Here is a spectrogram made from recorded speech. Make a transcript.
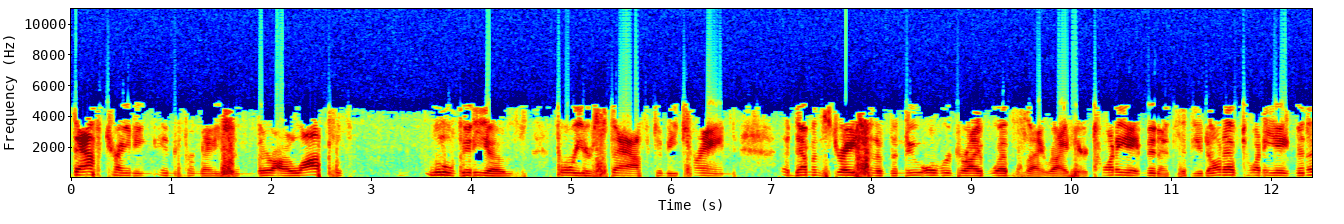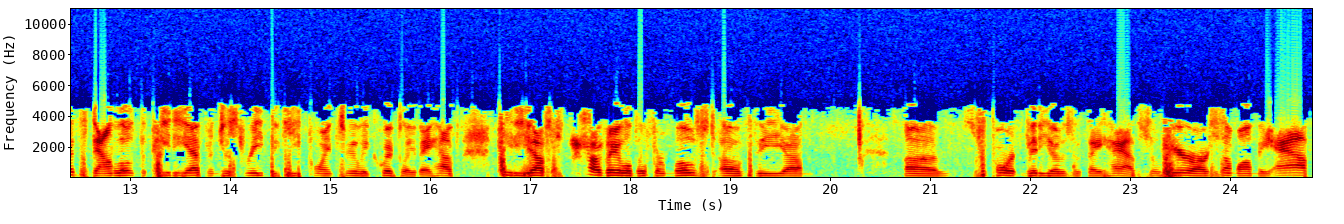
staff training information. There are lots of little videos for your staff to be trained a demonstration of the new Overdrive website right here, 28 minutes. If you don't have 28 minutes, download the PDF and just read the key points really quickly. They have PDFs available for most of the um, uh, support videos that they have. So here are some on the app,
